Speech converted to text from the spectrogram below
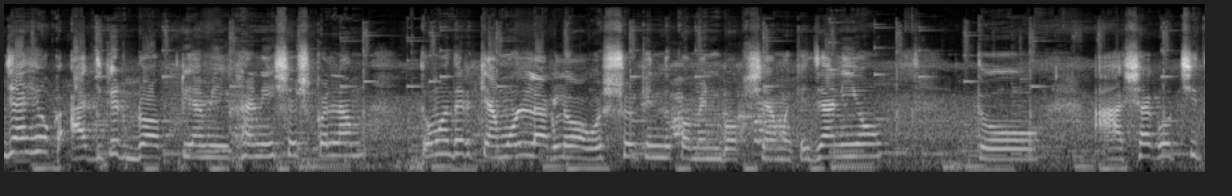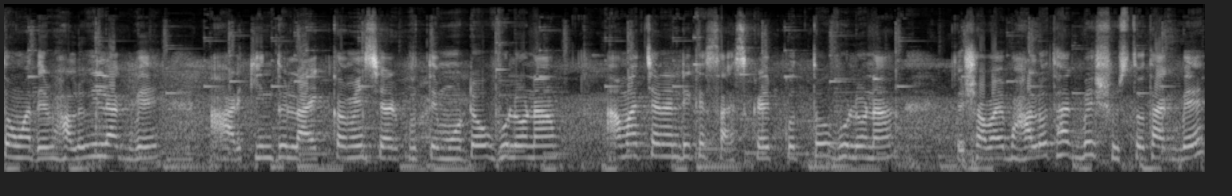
যাই হোক, আজকের ব্লগটি আমি এখানেই শেষ করলাম। তোমাদের কেমন লাগল অবশ্যই কিন্তু কমেন্ট বক্সে আমাকে জানিও। তো আশা করছি তোমাদের ভালোই লাগবে। আর কিন্তু লাইক কমেন্ট শেয়ার করতে মোটেও ভুলো না। আমার চ্যানেলটিকে সাবস্ক্রাইব করতেও ভুলো না। তো সবাই ভালো থাকবে, সুস্থ থাকবে।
